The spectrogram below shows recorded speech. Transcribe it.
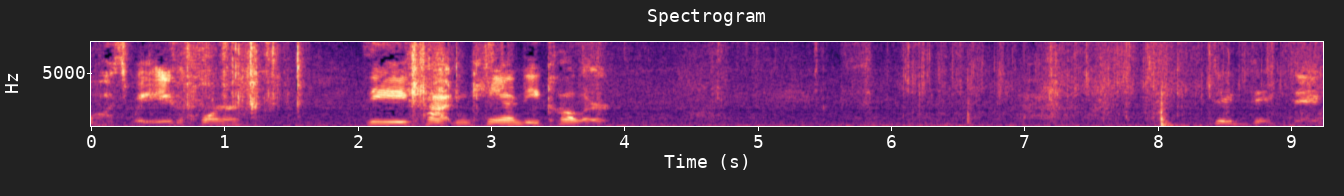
oh, it's way in the corner, the cotton candy color. dig, dig, dig.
